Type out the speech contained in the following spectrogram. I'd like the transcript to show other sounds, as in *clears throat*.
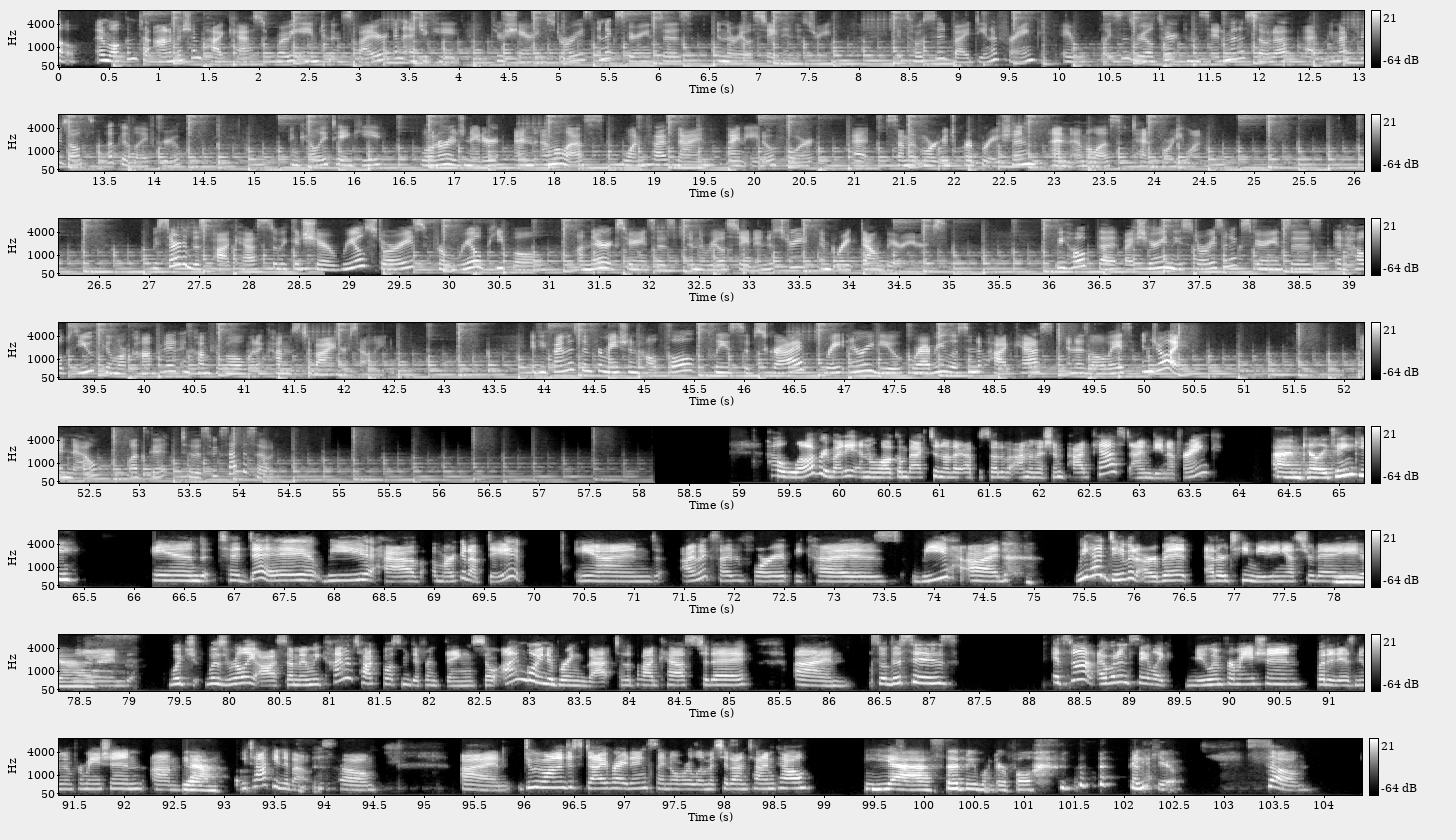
Hello, and welcome to On a Mission podcast, where we aim to inspire and educate through sharing stories and experiences in the real estate industry. It's hosted by Dina Frank, a licensed realtor in the state of Minnesota at Remax Results, a Good Life Group, and Kelly Tanky, loan originator NMLS 1599804 at Summit Mortgage Corporation NMLS 1041. We started this podcast so we could share real stories from real people on their experiences in the real estate industry and break down barriers. We hope that by sharing these stories and experiences, it helps you feel more confident and comfortable when it comes to buying or selling. If you find this information helpful, please subscribe, rate, and review wherever you listen to podcasts, and as always, enjoy! And now, let's get to this week's episode. Hello, everybody, and welcome back to another episode of On a Mission podcast. I'm Dina Frank. I'm Kelly Tanky. And today we have a market update, and I'm excited for it because we had *laughs* we had David Arbit at our team meeting yesterday, yes. and which was really awesome. And we kind of talked about some different things. So I'm going to bring that to the podcast today. Um, so this is it's not i wouldn't say like new information but it is new information um yeah. we'll be talking about. So um do we want to just dive right in? Because i know we're limited on time cal. Yes that'd be wonderful. *laughs* Thank okay. you. So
